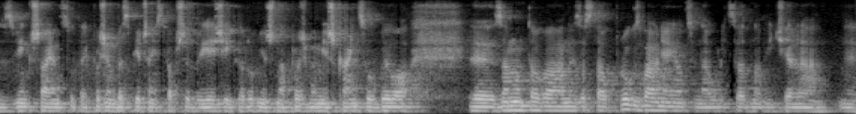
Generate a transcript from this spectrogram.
zwiększając tutaj poziom bezpieczeństwa przy wyjeździe i to również na prośbę mieszkańców było E, zamontowany został próg zwalniający na ulicy Odnowiciela. E,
